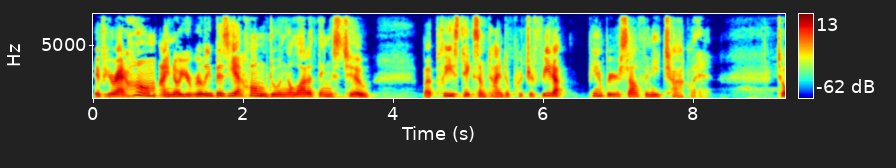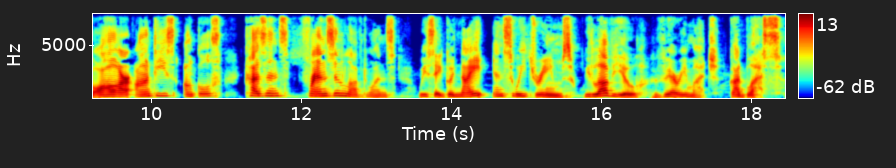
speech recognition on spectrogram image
If you're at home, I know you're really busy at home doing a lot of things too. But please take some time to put your feet up, pamper yourself, and eat chocolate. To all our aunties, uncles, cousins, friends, and loved ones, we say good night and sweet dreams. We love you very much. God bless.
